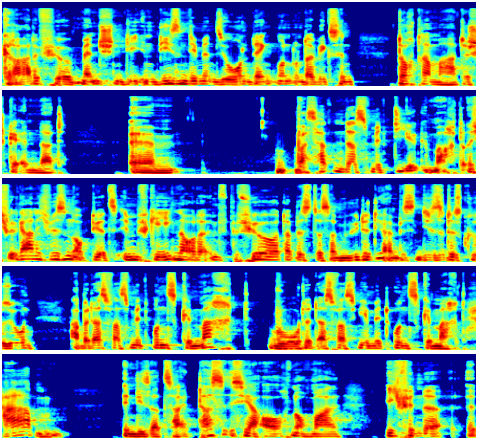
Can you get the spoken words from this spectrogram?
gerade für Menschen, die in diesen Dimensionen denken und unterwegs sind, doch dramatisch geändert. Ähm, was hat denn das mit dir gemacht? Ich will gar nicht wissen, ob du jetzt Impfgegner oder Impfbefürworter bist. Das ermüdet ja ein bisschen diese Diskussion. Aber das, was mit uns gemacht wurde, das, was wir mit uns gemacht haben in dieser Zeit, das ist ja auch nochmal, ich finde, äh,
